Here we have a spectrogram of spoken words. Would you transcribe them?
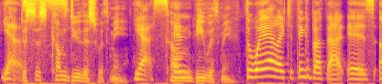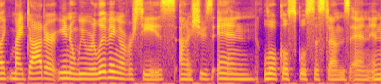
Yes. This is come do this with me. Yes. Come And- be with me. The way I like to think about that is like my daughter, you know, we were living overseas. Uh, she was in local school systems and in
